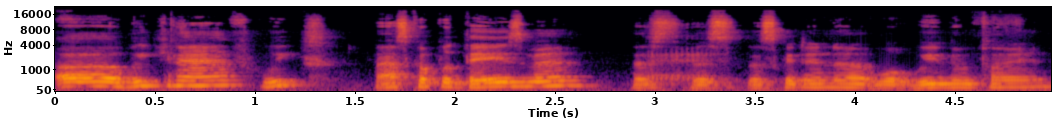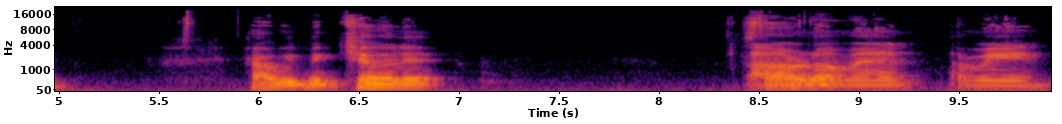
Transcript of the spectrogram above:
uh week and a half weeks, last couple days, man. Let's let's let's get into what we've been playing, how we've been killing it. I don't know, man. I mean,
